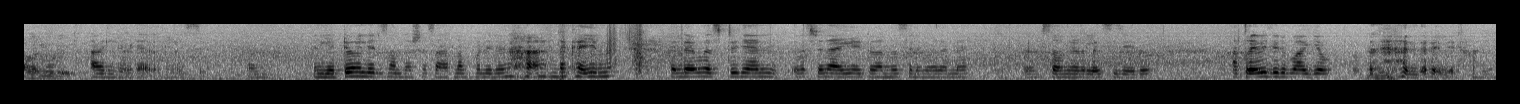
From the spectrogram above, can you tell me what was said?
അവരിലൂടെ എനിക്ക് ഏറ്റവും വലിയൊരു സന്തോഷം സാറിനെ പോലൊരു ആളുടെ കയ്യിൽ നിന്ന് എന്റെ ഫസ്റ്റ് ഞാൻ ഫസ്റ്റ് നായികയായിട്ട് വന്ന സിനിമ തന്നെ സോങ് റിലീസ് ചെയ്തു. അത്രയും വലിയൊരു ഭാഗ്യം എന്റെ വലിയൊരു ഭാഗ്യം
